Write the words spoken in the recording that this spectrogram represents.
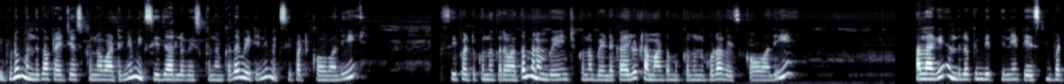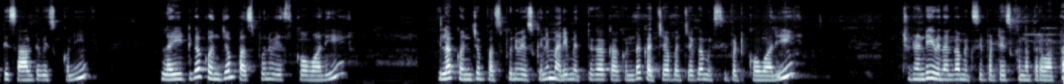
ఇప్పుడు ముందుగా ఫ్రై చేసుకున్న వాటిని మిక్సీ జార్లో వేసుకున్నాం కదా వీటిని మిక్సీ పట్టుకోవాలి. మిక్సీ పట్టుకున్న తర్వాత మనం వేయించుకున్న బెండకాయలు టమాటా ముక్కలను కూడా వేసుకోవాలి. అలాగే అందులోకి మీరు తినే టేస్ట్ని బట్టి సాల్ట్ వేసుకొని లైట్గా కొంచెం పసుపుని వేసుకోవాలి. ఇలా కొంచెం పసుపుని వేసుకొని మరీ మెత్తగా కాకుండా కచ్చాబచ్చగా మిక్సీ పట్టుకోవాలి. చూడండి ఈ విధంగా మిక్సీ పట్టేసుకున్న తర్వాత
